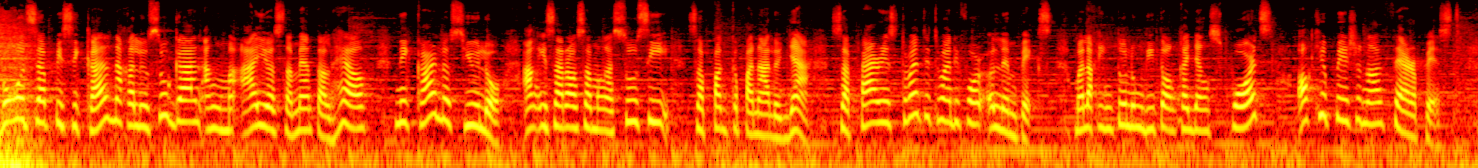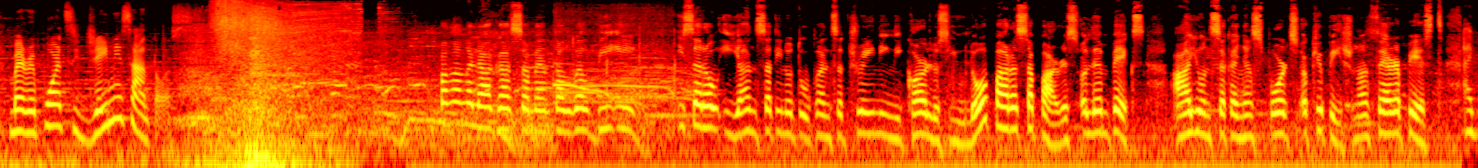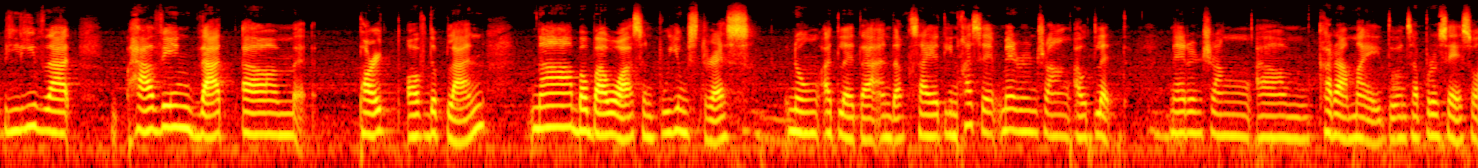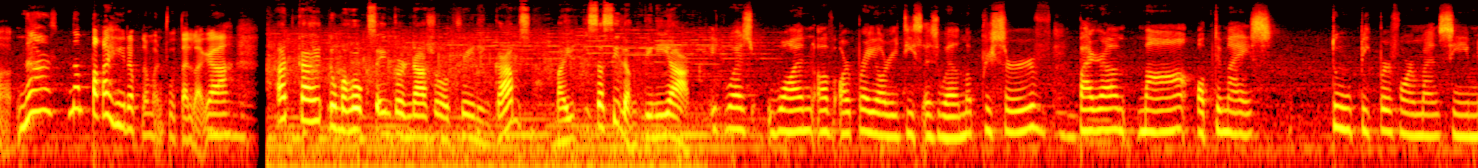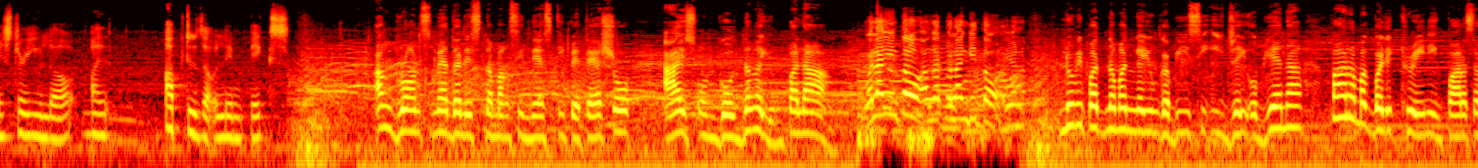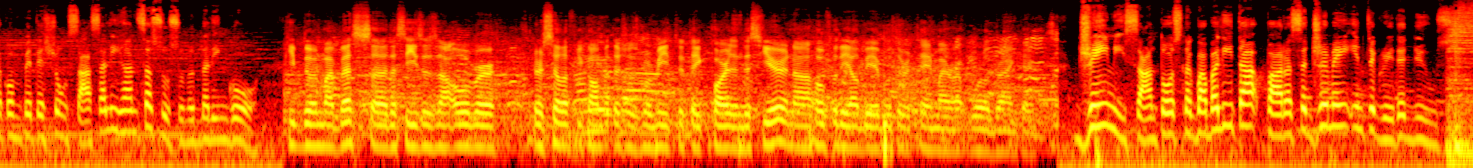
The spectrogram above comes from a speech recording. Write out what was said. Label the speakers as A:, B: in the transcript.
A: Bukod sa pisikal na kalusugan, ang maayos na mental health ni Carlos Yulo ang isa raw sa mga susi sa pagkapanalo niya sa Paris 2024 Olympics. Malaking tulong dito ang kanyang sports occupational therapist. May report si Jamie Santos.
B: Pangangalaga sa mental well-being. Isa raw iyan sa tinutukan sa training ni Carlos Yulo para sa Paris Olympics, ayon sa kanyang sports occupational therapist.
C: I believe that having that um, part of the plan na babawasan po yung stress ng atleta and anxiety kasi meron siyang outlet meron siyang um, karamay doon sa proseso na napakahirap naman po talaga.
B: At kahit lumahok sa international training camps, may isa silang tiniyak.
C: It was one of our priorities as well, ma-preserve para ma-optimize to peak performance si Mr. Yulo on, up to the Olympics.
B: Ang bronze medalist namang si Nesty Petesio, eyes on gold na ngayon pa lang.
D: Walang ginto, hanggat walang ginto. Yun.
B: Lumipad naman ngayong gabi si EJ Obiena para magbalik training para sa kompetisyong sasalihan sa susunod na linggo.
E: keep doing my best. Uh, the season's not over. There's still a few competitions for me to take part in this year, and uh, hopefully I'll be able to retain my world ranking.
B: Jamie Santos nagbabalita para sa GMA Integrated News.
